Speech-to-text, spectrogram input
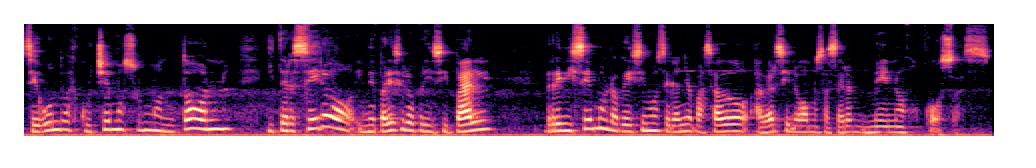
Segundo, escuchemos un montón. Y tercero, y me parece lo principal, revisemos lo que hicimos el año pasado a ver si no vamos a hacer menos cosas.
